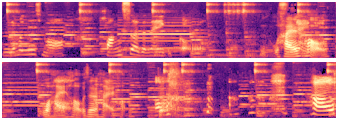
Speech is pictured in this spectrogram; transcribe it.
子或者是什么黄色的那一个狗哦。我还好，我还好，我真的还好。哦，好哦，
